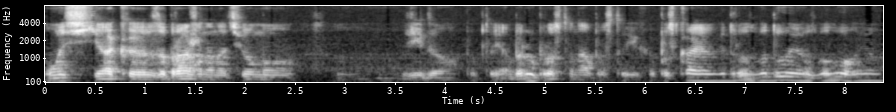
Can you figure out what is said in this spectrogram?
Ось як зображено на цьому е, відео. Тобто я беру просто-напросто їх, опускаю в відро з водою, з вологою.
